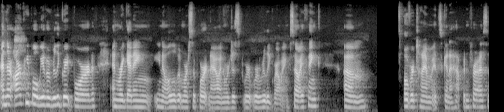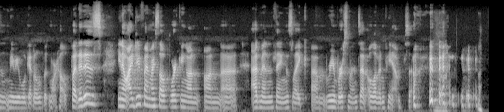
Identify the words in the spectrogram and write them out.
And there are people we have a really great board and we're getting you know a little bit more support now and we're just we're, we're really growing. So i think um over time it's going to happen for us and maybe we'll get a little bit more help. But it is you know i do find myself working on on uh, admin things like um, reimbursements at 11 p.m so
